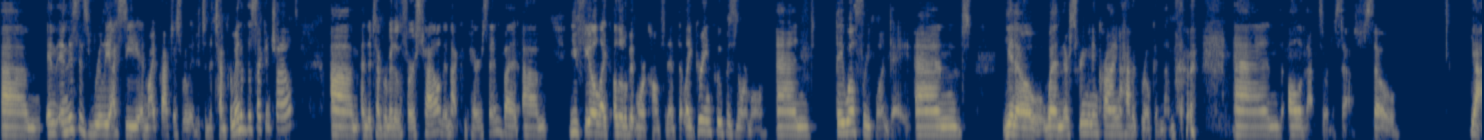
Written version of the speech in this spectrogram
Um, and, and this is really, I see in my practice related to the temperament of the second child um, and the temperament of the first child in that comparison. But um, you feel like a little bit more confident that like green poop is normal and they will sleep one day. And, you know, when they're screaming and crying, I haven't broken them and all of that sort of stuff. So, yeah,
